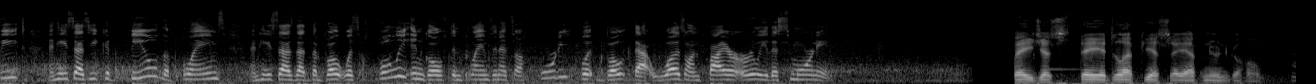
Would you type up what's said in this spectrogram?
feet, and he says he could feel the flames, and he says that the boat was fully engulfed in flames, and it's a 40-foot boat that was on fire early this morning. They just, they had left yesterday afternoon to go home. Oh,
